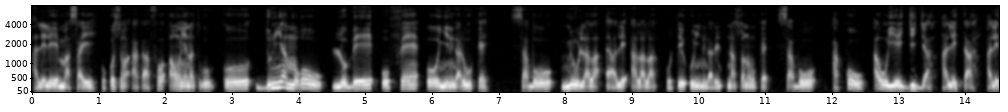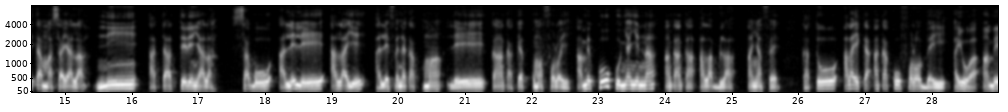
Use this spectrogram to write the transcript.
ale le ye masa ye o kosɔn a k'a fɔ anw ɲɛnatugun ko duniɲa mɔgɔw lo be o fɛn o ɲiningariw kɛ sabu minw lala ale ala la o tɛ o ɲiningari nasɔnniw kɛ sabu a ko aw ye jija ale ta ale ta masaya la ni a ta terenya la sabu ale le ye ala ye ale fɛnɛ ka kuma le ka kan ka kɛ kuma fɔlɔ ye an be koo ko ɲaɲinina an kan ka ala bila an ɲa fɛ ka to ala ye ka an ka koo fɔlɔ bɛɛ ye ayiwa an be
